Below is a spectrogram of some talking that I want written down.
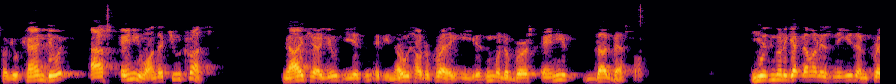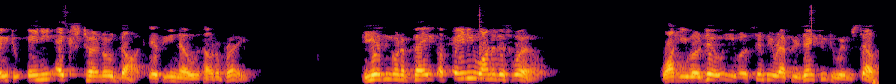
So you can do it. Ask anyone that you trust. May I tell you, he isn't, if he knows how to pray, he isn't going to burst any blood vessel. He isn't going to get down on his knees and pray to any external God if he knows how to pray. He isn't going to beg of anyone in this world. What he will do, he will simply represent you to himself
